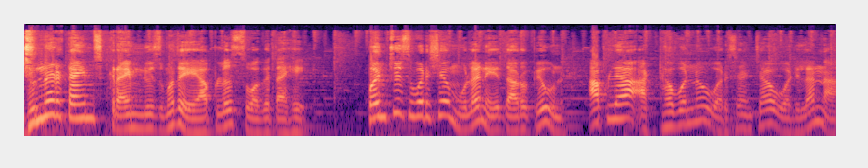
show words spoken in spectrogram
जुन्नर टाइम्स क्राईम न्यूजमध्ये आपलं स्वागत आहे. पंचवीस वर्ष मुलाने दारू पिऊन आपल्या अठ्ठावन्न वर्षांच्या वडिलांना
